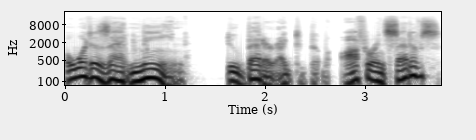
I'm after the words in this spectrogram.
But what does that mean? Do better? Offer incentives?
